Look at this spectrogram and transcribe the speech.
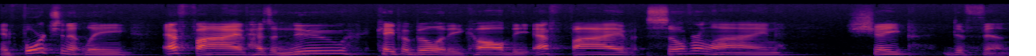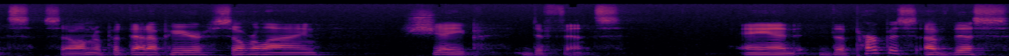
And fortunately, F5 has a new capability called the F5 Silverline Shape Defense. So I'm going to put that up here, Silverline Shape Defense. And the purpose of this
